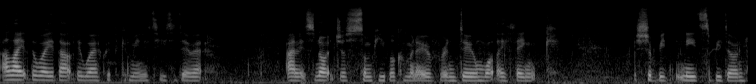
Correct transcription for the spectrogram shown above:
I like the way that they work with the community to do it. And it's not just some people coming over and doing what they think should be needs to be done.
